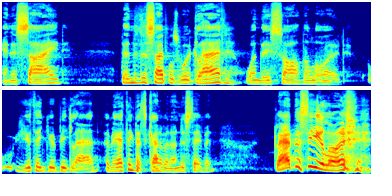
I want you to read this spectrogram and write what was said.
and his side. Then the disciples were glad when they saw the Lord. You think you'd be glad? I mean, I think that's kind of an understatement. Glad to see you, Lord.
